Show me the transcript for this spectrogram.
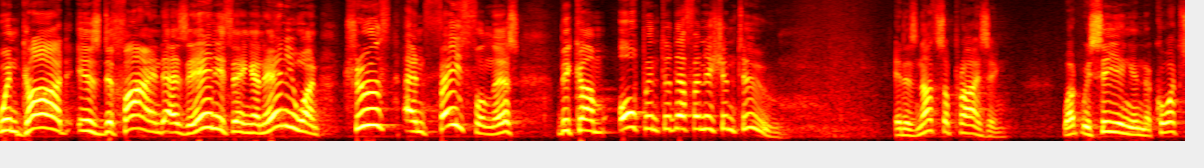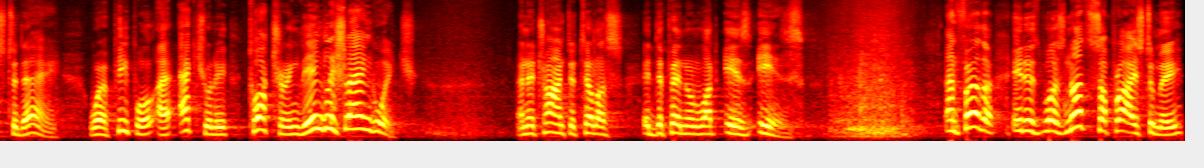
When God is defined as anything and anyone, truth and faithfulness become open to definition too. It is not surprising what we're seeing in the courts today, where people are actually torturing the English language. And they're trying to tell us it depends on what is, is. And further, it is, was not surprise to me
